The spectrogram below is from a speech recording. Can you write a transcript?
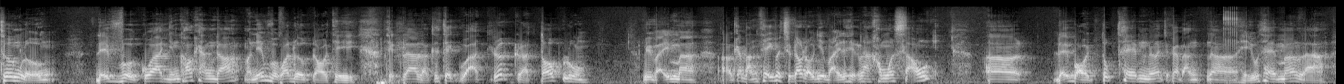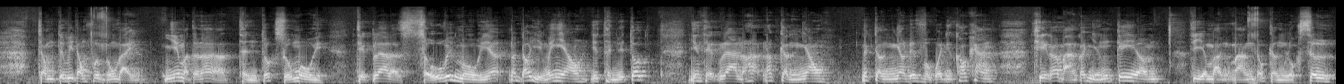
thương lượng để vượt qua những khó khăn đó. Mà nếu vượt qua được rồi thì thiệt ra là cái kết quả rất là tốt luôn vì vậy mà uh, các bạn thấy cái sự đấu độ như vậy thì thật ra không có xấu. Uh, để bồi túc thêm nữa cho các bạn uh, hiểu thêm đó là trong TV Đông Phương cũng vậy. Nhưng mà tôi nói là thìn tuất sửu mùi thiệt ra là sửu với mùi á, nó đối diện với nhau như thìn với tuất. Nhưng thiệt ra nó nó cần nhau nó cần nhau để vượt qua những khó khăn. Khi các bạn có những cái thì giờ bạn bạn có cần luật sư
